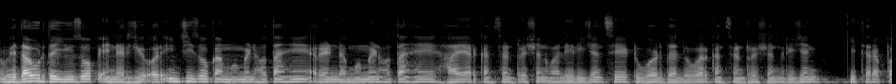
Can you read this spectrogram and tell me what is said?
Without the use of energy और इन चीज़ों का मूवमेंट होता है रेंडम मूवमेंट होता है हायर कंसनट्रेशन वाले रीजन से toward the lower concentration region की तरफ़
